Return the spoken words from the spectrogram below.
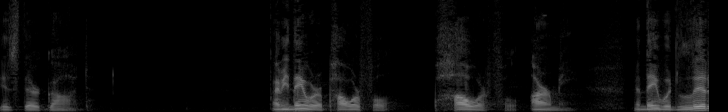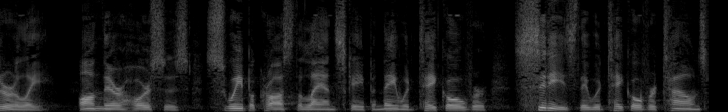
is their God. I mean, they were a powerful, powerful army. And they would literally, on their horses, sweep across the landscape and they would take over cities, they would take over towns,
